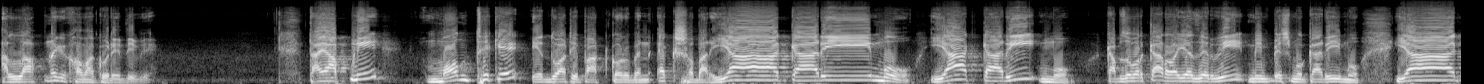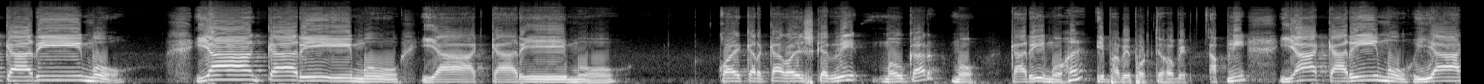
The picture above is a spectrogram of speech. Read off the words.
আল্লাহ আপনাকে ক্ষমা করে দিবে। তাই আপনি মন থেকে এ দোয়াটি পাঠ করবেন একশো বার। ইয়া কারিমো ইয়া কারিমো। কাবজবর কার রয়াজের রি মিমপেশ মো ইয়া কারিমো ইয়া কারিমো ইয়া কারিমো। কয়কার কার রয়েস্কার রি মৌকার মো। কারিমু হ্যাঁ? এভাবে পড়তে হবে। আপনি, ইয়া কারিমু ইয়া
